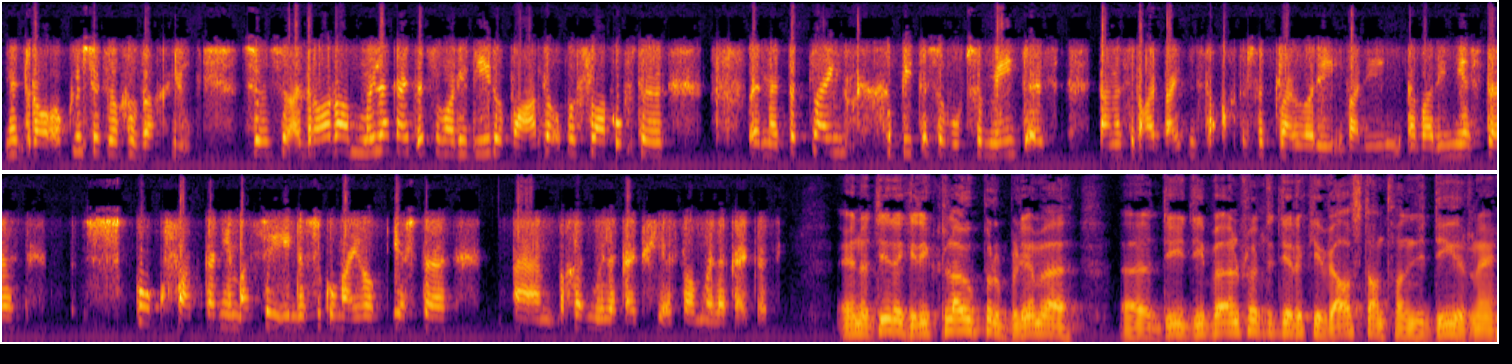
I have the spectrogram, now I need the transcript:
en dra ook nie soveel gewig nie so so dra daar moeilikheid is om die dier op harde oppervlak of te in 'n te klein gebied is of op sement is, dan is dit daai buitenste agterste klou wat die wat die wat die meeste skok vat kan jy maar sê en dis hoekom hy ook eerste ehm um, begin moeilikheid gee as daar moeilikheid is. En natuurlik hierdie klou probleme uh die die beïnvloed natuurlik die welstand van die dier, né? Nee?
